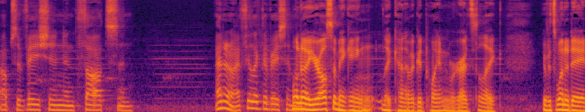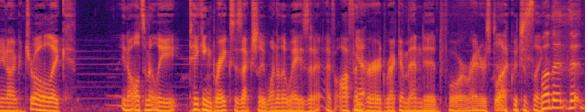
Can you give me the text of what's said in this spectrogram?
observation and thoughts and I don't know. I feel like they're very similar. Well, no, you're also making like kind of a good point in regards to like if it's one a day and you're not in control, like you know, ultimately taking breaks is actually one of the ways that I- I've often Yeah. heard recommended for writer's block, which is like well, the, the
